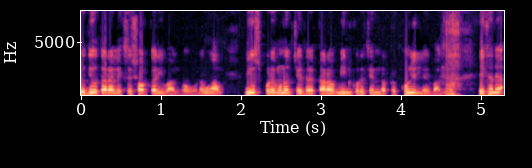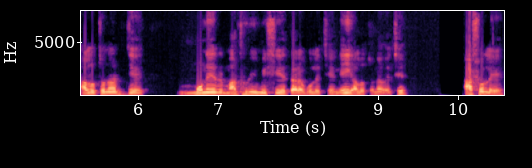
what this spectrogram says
যদিও তারা লেখছে সরকারি বাসভবন এবং নিউজ পড়ে মনে হচ্ছে তারা মিন করেছেন ডক্টর খলিলের বাসভবন। এখানে আলোচনার যে মনের মাধুরী মিশিয়ে তারা বলেছেন, এই আলোচনা হয়েছে। আসলে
